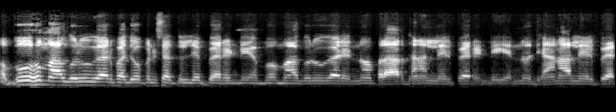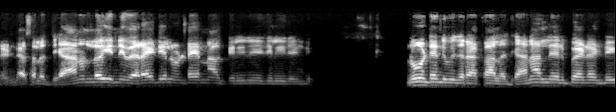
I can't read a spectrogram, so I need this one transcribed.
అబ్బో మా గురువు గారు పది ఉపనిషత్తులు చెప్పారండి. అబ్బో మా గురువు గారు ఎన్నో ప్రార్థనలు నేర్పారండి ఎన్నో ధ్యానాలు నేర్పారండి. అసలు ధ్యానంలో ఎన్ని వెరైటీలు ఉంటాయని నాకు తెలియనే తెలియదండి. నూట ఎనిమిది రకాల ధ్యానాలు నేర్పాడండి.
